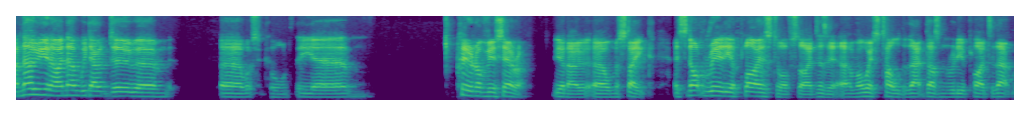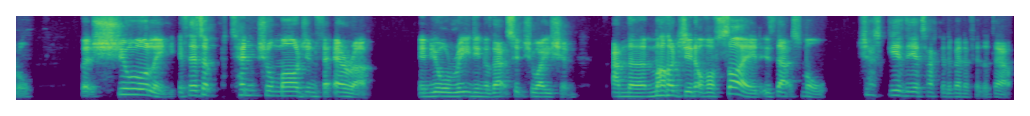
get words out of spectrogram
I know, you know, I know we don't do um, uh, what's it called? The um, clear and obvious error, you know, uh, or mistake. It's not really applies to offside, does it? I'm always told that that doesn't really apply to that rule. But surely, if there's a potential margin for error in your reading of that situation, and the margin of offside is that small, just give the attacker the benefit of the doubt.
